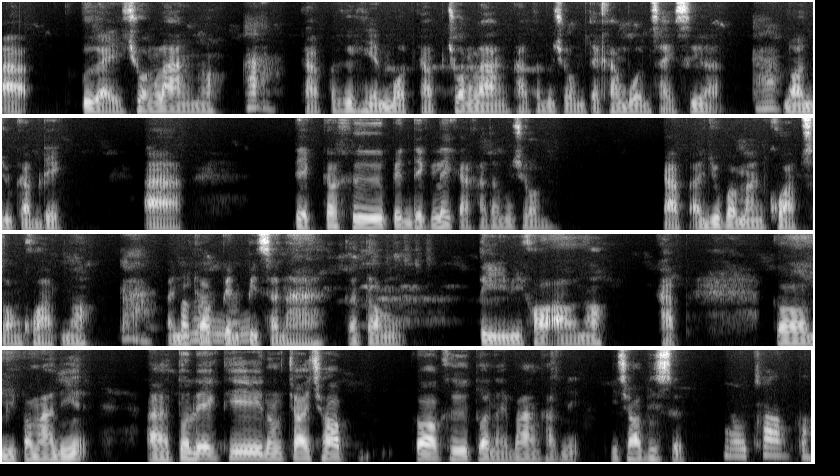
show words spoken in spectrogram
อ่าเปื่อยช่วงล่างเนาะค่ะครับก็คือเห็นหมดครับช่วงล่างครับท่านผู้ชมแต่ข้างบนใส่เสื้อ ค่ะนอนอยู่กับเด็กอ่าเด็กก็คือเป็นเด็กเล็กอะครับท่านผู้ชมครับอายุประมาณขวบสองขวบเนาะ ค่ะอันนี้ก็เป็นระมาณปริศนาก็ต้องตีวิเคราะห์เอาเนาะครับ ก็มีประมาณนี้อ่าตัวเลขที่น้องจอยชอบก็คือตัวไหนบ้างครับนี่ที่ชอบที่สุด หนูชอบป่ะ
